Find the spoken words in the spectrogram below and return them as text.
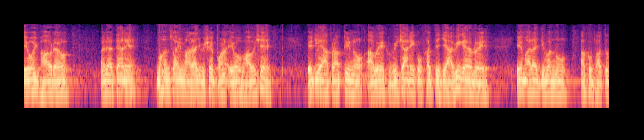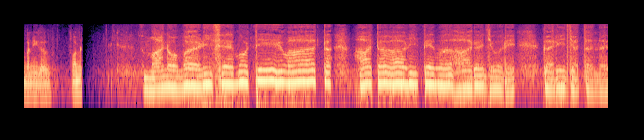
એવો જ ભાવ રહ્યો. અને અત્યારે મહંત સ્વામી મહારાજ વિશે પણ એવો ભાવ છે. એટલે આ પ્રાપ્તિનો આવો એક વિચાર એક વખતે જે આવી ગયેલો એ મારા જીવનનું આખું ભાતું બની ગયું. માનો મળી છે મોટી વાત. હાથ આવી તેમ હાર જોરે. કરી જતન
